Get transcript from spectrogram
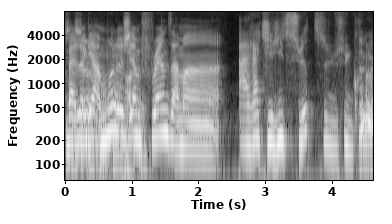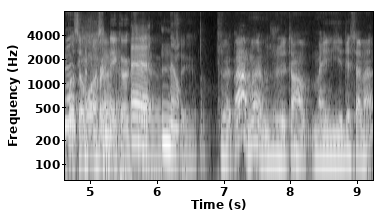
ben là, ça, gars, moi, là, j'aime Friends à m'en. Harakiri tout de suite, sur, sur le coup. T'aimerais là. pas ça voir pas ça, Courtney Cox? Euh, non. Tu Ah, moi, j'étais en- mais il est décevant,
